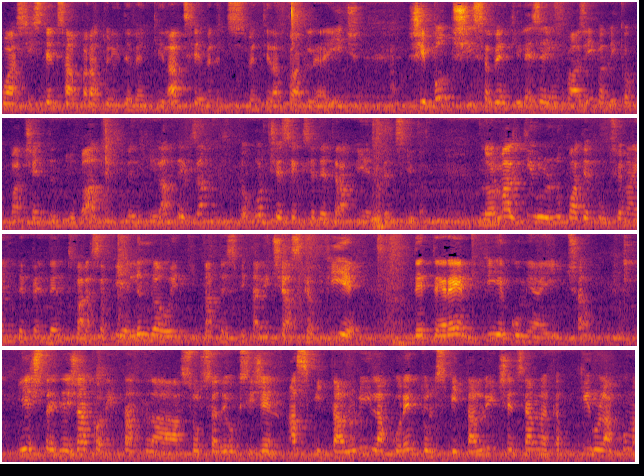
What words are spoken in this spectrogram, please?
cu asistența aparatului de ventilație, vedeți ventilatoarele aici, și pot și să ventileze invaziv, adică cu pacient întubat, ventilat, exact pe orice secție de terapie intensivă. Normal, tirul nu poate funcționa independent fără să fie lângă o entitate spitalicească, fie de teren, fie cum e aici. Ești deja conectat la sursa de oxigen a spitalului, la curentul spitalului, ce înseamnă că tirul acum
